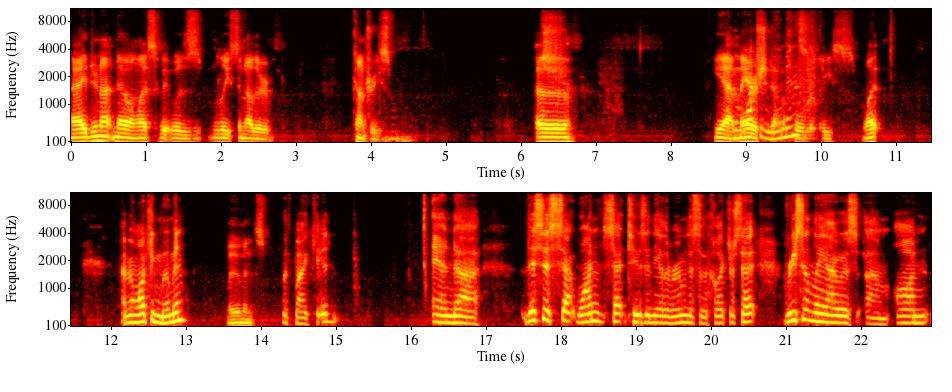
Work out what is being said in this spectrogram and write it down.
I do not know unless it was released in other countries. Uh, yeah, I've Mayor watching should have a Lumens. full release. What I've been watching Moomin. Moomins? with my kid. And uh, this is set one. Set two is in the other room. This is the collector set. Recently, I was um, on.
